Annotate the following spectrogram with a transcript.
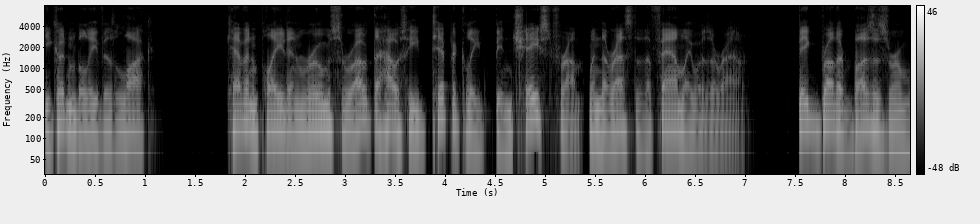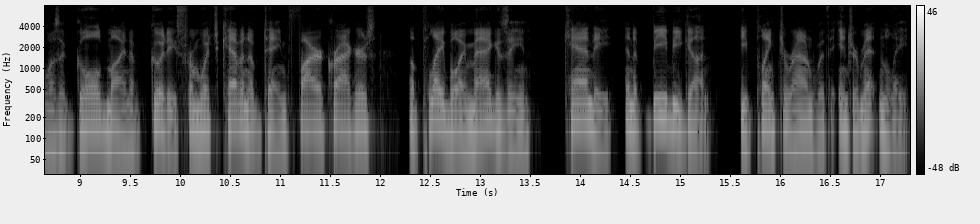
He couldn't believe his luck. Kevin played in rooms throughout the house he'd typically been chased from when the rest of the family was around. Big Brother Buzz's room was a gold mine of goodies from which Kevin obtained firecrackers, a Playboy magazine, candy, and a BB gun he plinked around with intermittently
